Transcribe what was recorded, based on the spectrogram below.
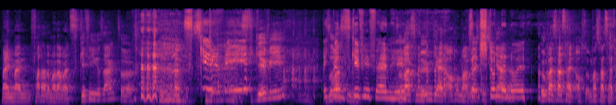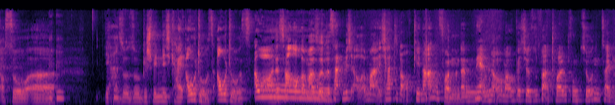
mein, mein Vater hat immer damals Skiffy gesagt. So. Skiffy! Skiffy! ich sowas- bin Skiffy-Fan, hey. Sowas mögen die halt auch immer Seit Stunde gerne. null. Irgendwas, was halt auch, irgendwas, was halt auch so, äh, ja, so, so Geschwindigkeit, Autos, Autos. Oh, das war auch immer so, das hat mich auch immer, ich hatte da auch keine Ahnung von. Und dann Ja. wurden mir auch immer irgendwelche super tollen Funktionen gezeigt.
